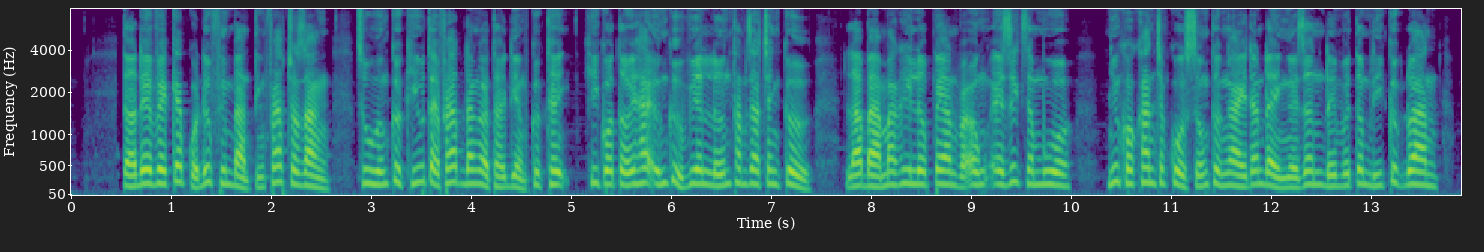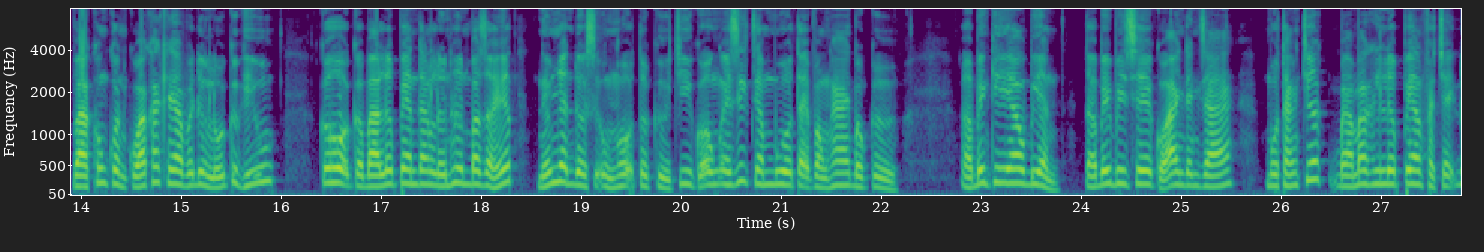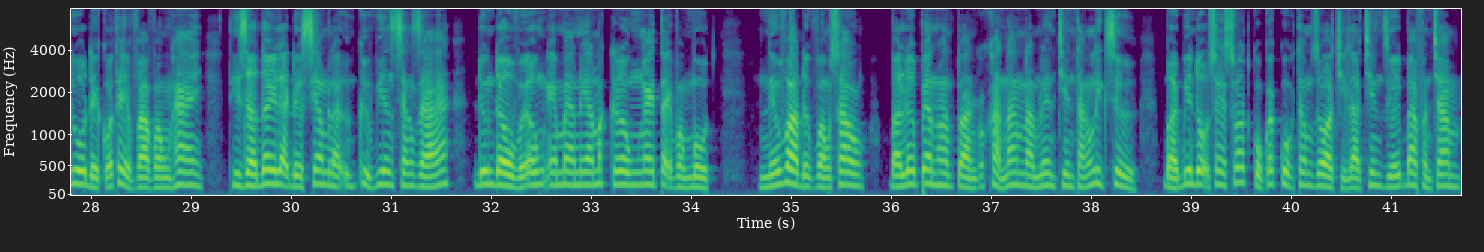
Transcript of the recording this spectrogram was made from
Tờ dvk của Đức phiên bản tiếng Pháp cho rằng xu hướng cực hữu tại Pháp đang ở thời điểm cực thịnh khi có tới hai ứng cử viên lớn tham gia tranh cử là bà Marie Le Pen và ông Eric Zemmour. Những khó khăn trong cuộc sống thường ngày đang đẩy người dân đến với tâm lý cực đoan và không còn quá khắt khe với đường lối cực hữu. Cơ hội của bà Le Pen đang lớn hơn bao giờ hết nếu nhận được sự ủng hộ từ cử tri của ông Eric Zemmour tại vòng 2 bầu cử. Ở bên kia eo biển, tờ BBC của Anh đánh giá một tháng trước, bà Marie Le Pen phải chạy đua để có thể vào vòng 2, thì giờ đây lại được xem là ứng cử viên sáng giá, đương đầu với ông Emmanuel Macron ngay tại vòng 1. Nếu vào được vòng sau, bà Le Pen hoàn toàn có khả năng làm lên chiến thắng lịch sử bởi biên độ sai sót của các cuộc thăm dò chỉ là trên dưới 3%.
